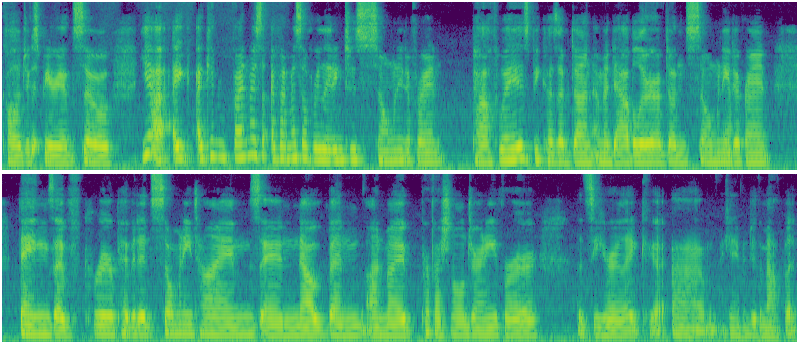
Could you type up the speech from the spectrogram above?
college experience. So yeah, I I can find myself I find myself relating to so many different pathways because I've done I'm a dabbler. I've done so many yeah. different things. I've career pivoted so many times and now I've been on my professional journey for let's see here like um I can't even do the math but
